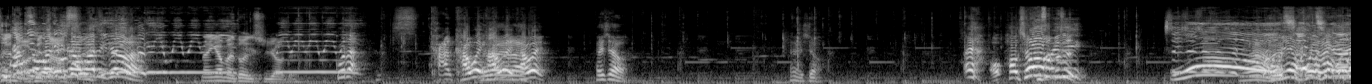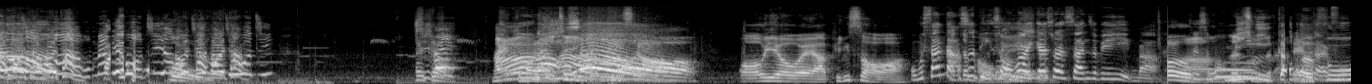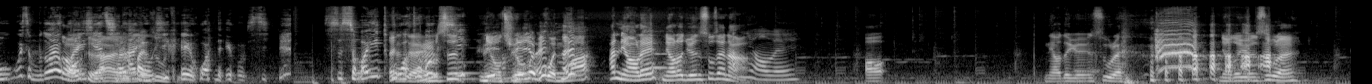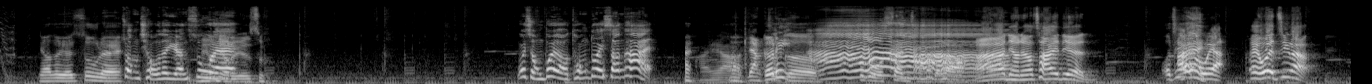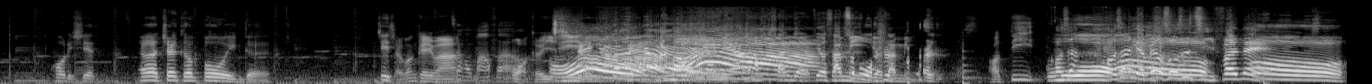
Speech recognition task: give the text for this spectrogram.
你变干嘛？你干嘛？那应该蛮多人需要的。过来，卡卡位，卡位，卡位，太小，太小。哎呀，好球啊！不是不是哇，上我前我了，哇！我们要变火鸡了，火鸡，火鸡，火鸡！起飞，好，平那手。哦呦喂啊，平手啊，我们三打四平手的话，应该算三这边赢吧？哦这是什么迷你高尔夫，为什么都在玩一些其他游戏可以玩的游戏？是什么一坨真的东我们是西？鸟球，直接用滚？吗哎啊，鸟嘞？鸟的元素在哪？鸟嘞，哦，鸟的元素嘞，鸟的元素嘞？鸟的元素嘞？撞球的元素嘞？元素。为什么不会有同队伤害哎呀啊，两格力这个啊？这个我擅长的啦啊，鸟鸟差一点。我进来，位啊，哎，我也进了。，Holy shit，呃，check point 的。小关可以吗这吗？好麻烦啊！哇，可以。哦三个，第二三名，第二三名，二，好第一好像好像也没有说是几分呢。哦，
